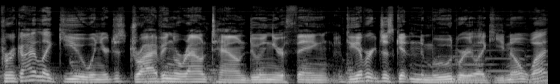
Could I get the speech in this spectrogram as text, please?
For a guy like you, when you're just driving around town doing your thing, do you ever just get in the mood where you're like, you know what?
